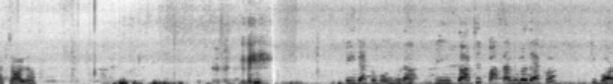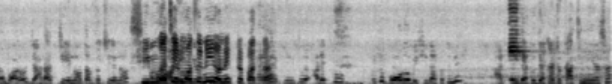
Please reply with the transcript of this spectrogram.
আর চলো। এই দেখো বন্ধুরা বিনস গাছের পাতাগুলো দেখো। কি বড় বড় যারা চেনো তত চেনো। শিম গাছের মতনই অনেকটা পাতা। হ্যাঁ, কিন্তু আর একটু একটু বড় বেশি দেখো তুমি। আর এই দেখো দেখো একটু কাছে নিয়ে আসো।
